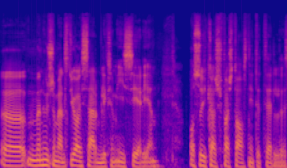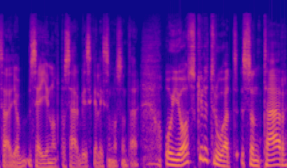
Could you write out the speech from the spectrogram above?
Eh, Men hur som helst, jag är serb liksom i serien. Och så kanske första avsnittet, eller så här, jag säger något på serbiska liksom och sånt där. Och jag skulle tro att sånt här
